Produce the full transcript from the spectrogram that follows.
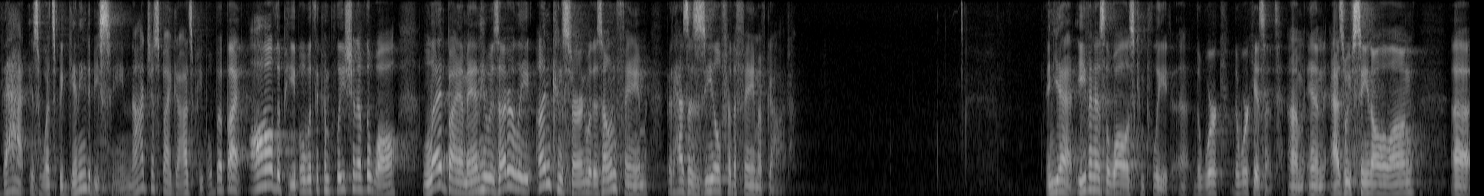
That is what's beginning to be seen, not just by God's people, but by all the people with the completion of the wall, led by a man who is utterly unconcerned with his own fame, but has a zeal for the fame of God. And yet, even as the wall is complete, uh, the, work, the work isn't. Um, and as we've seen all along, uh,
